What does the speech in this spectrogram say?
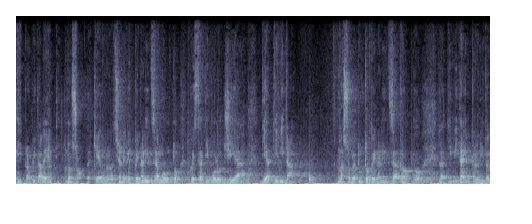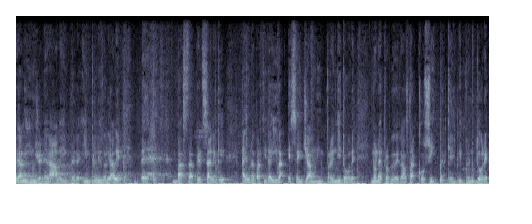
i propri talenti, lo so perché è una nazione che penalizza molto questa tipologia di attività ma soprattutto penalizza proprio l'attività imprenditoriale in generale, imprenditoriale eh, basta pensare che hai una partita IVA e sei già un imprenditore, non è proprio in realtà così perché l'imprenditore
